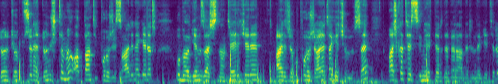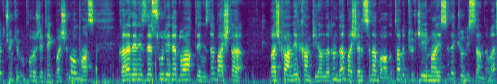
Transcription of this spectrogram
dön köprüsüne dönüştü mü Atlantik projesi haline gelir. Bu bölgemiz açısından tehlikeli. Ayrıca bu proje hayata geçirilirse başka teslimiyetleri de beraberinde getirir. Çünkü bu proje tek başına olmaz. Karadeniz'de, Suriye'de, Doğu Akdeniz'de başta başka Amerikan planlarının da başarısına bağlı. Tabii Türkiye himayesinde Kürdistan'da var.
